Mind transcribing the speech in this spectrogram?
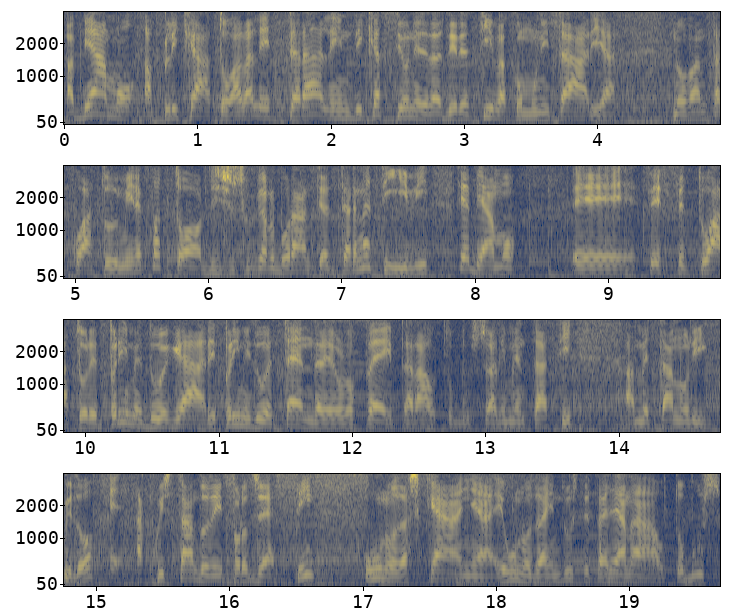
Abbiamo applicato alla lettera le indicazioni della direttiva comunitaria 94-2014 sui carburanti alternativi e abbiamo eh, effettuato le prime due gare, i primi due tender europei per autobus alimentati a metano liquido, acquistando dei progetti, uno da Scania e uno da Industria Italiana Autobus,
